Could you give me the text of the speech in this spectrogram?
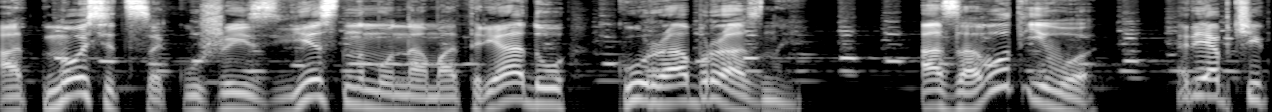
относится к уже известному нам отряду курообразные А зовут его Рябчик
